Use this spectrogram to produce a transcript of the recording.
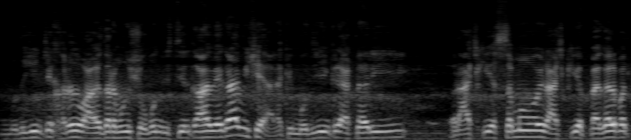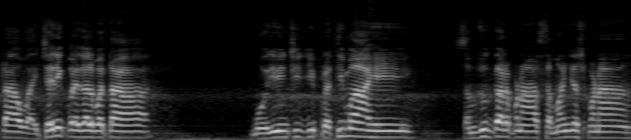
मोदीजींचे खरंच वाळदार म्हणून शोभून दिसतील का हा वेगळा विषय आला की मोदीजींकडे असणारी राजकीय समज राजकीय प्रगल्भता वैचारिक प्रगल्भता मोदींची जी प्रतिमा आहे समजूतदारपणा समंजसपणा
